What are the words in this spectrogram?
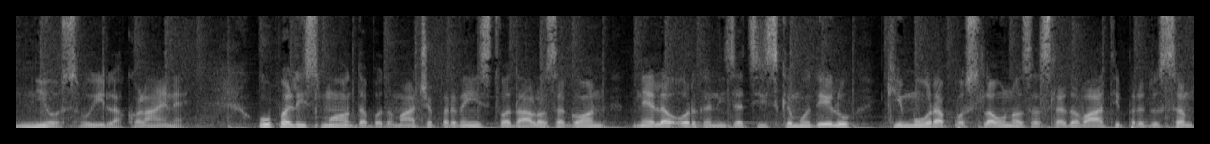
ni osvojila kolajne. Upali smo, da bo domače prvenstvo dalo zagon ne le organizacijskemu delu, ki mora poslovno zasledovati predvsem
